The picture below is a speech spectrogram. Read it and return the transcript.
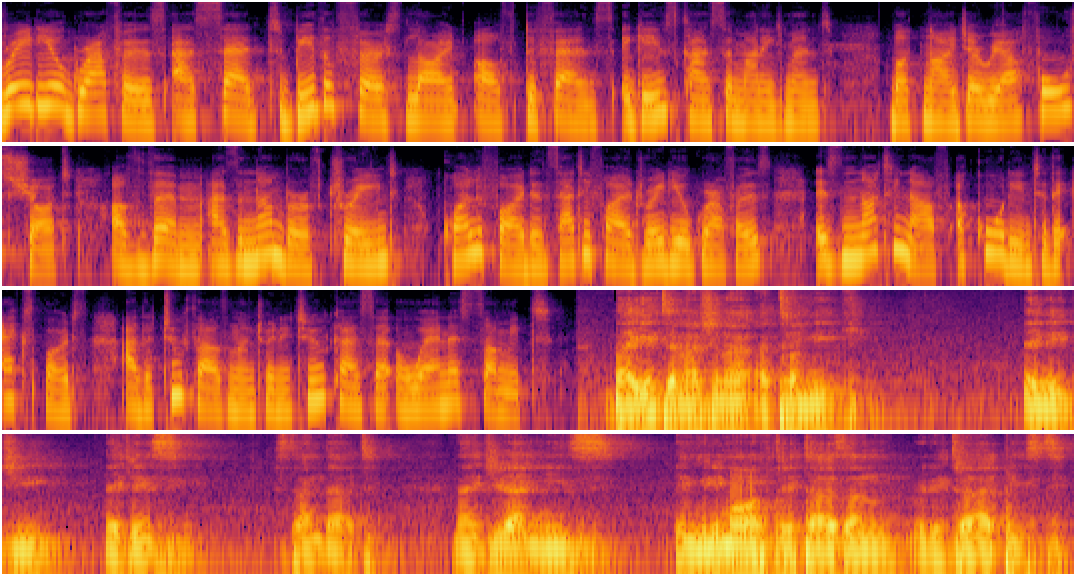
Radiographers are said to be the first line of defense against cancer management, but Nigeria falls short of them as the number of trained, qualified and certified radiographers is not enough according to the experts at the 2022 Cancer Awareness Summit. By International Atomic Energy Agency standard, Nigeria needs a minimum of 3,000 radiotherapists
